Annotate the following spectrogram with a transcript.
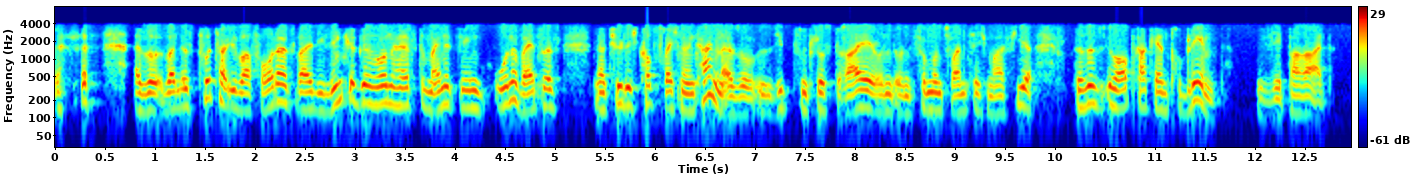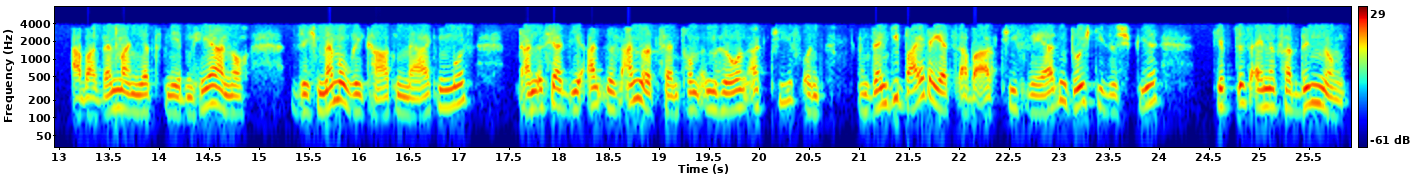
also man ist total überfordert, weil die linke Gehirnhälfte meinetwegen ohne weiteres natürlich Kopf rechnen kann. Also 17 plus 3 und, und 25 mal 4. Das ist überhaupt gar kein Problem. Separat. Aber wenn man jetzt nebenher noch sich Memory-Karten merken muss, dann ist ja die, das andere Zentrum im Hirn aktiv und, und wenn die beide jetzt aber aktiv werden durch dieses Spiel, gibt es eine Verbindung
